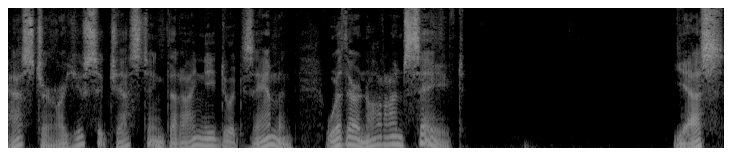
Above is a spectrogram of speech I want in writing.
Pastor, are you suggesting that I need to examine whether or not I'm saved? Yes.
